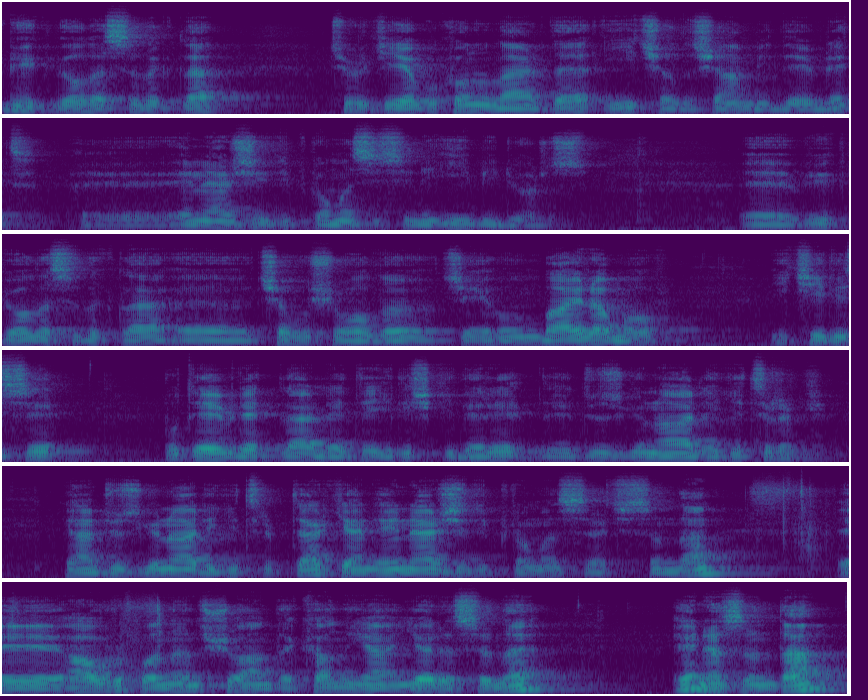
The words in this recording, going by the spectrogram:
Büyük bir olasılıkla Türkiye bu konularda iyi çalışan bir devlet. E, enerji diplomasisini iyi biliyoruz. E, büyük bir olasılıkla e, Çavuşoğlu, Ceyhun Bayramov ikilisi bu devletlerle de ilişkileri e, düzgün hale getirip yani düzgün hale getirip derken enerji diplomasisi açısından e, Avrupa'nın şu anda kanayan yarasını en azından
